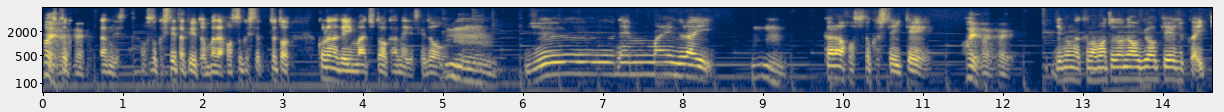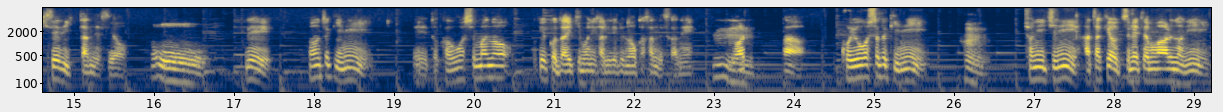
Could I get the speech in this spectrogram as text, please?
発足はい。したんです。発足してたというと、まだ発足して、ちょっとコロナで今ちょっとわかんないですけどう、ん。10年前ぐらいうん。から発足していて、はいはいはい。自分が熊本の農業経営塾は1期生で行ったんですよ。おお。で、その時に、えっ、と、鹿児島の結構大規模にされてる農家さんですかね、うん。わが雇用した時に、はい。初日に畑を連れて回るのに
